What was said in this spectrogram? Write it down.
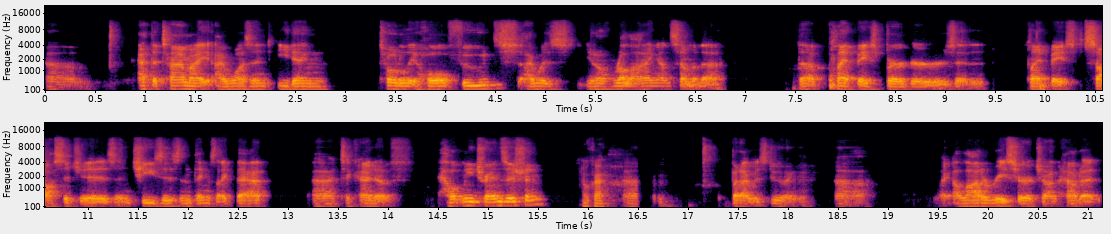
Um, at the time I, I wasn't eating totally whole foods. I was, you know, relying on some of the the plant-based burgers and plant-based sausages and cheeses and things like that uh, to kind of help me transition. Okay. Um, but I was doing uh, like a lot of research on how to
